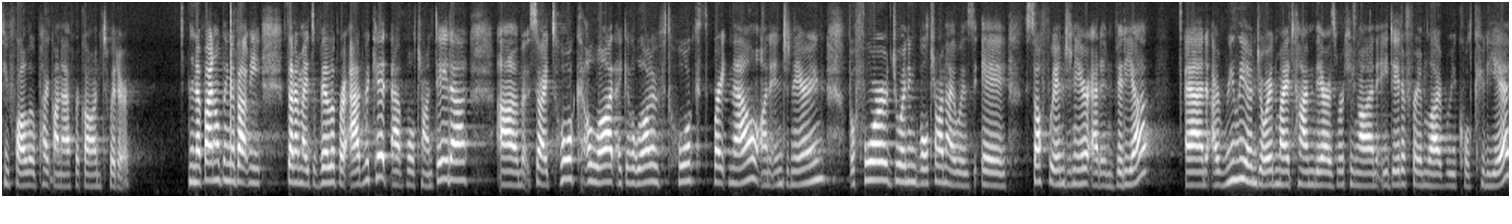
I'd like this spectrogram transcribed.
to follow PyCon Africa on Twitter. And a final thing about me is that I'm a developer advocate at Voltron Data. Um, so I talk a lot, I give a lot of talks right now on engineering. Before joining Voltron, I was a software engineer at NVIDIA. And I really enjoyed my time there. I was working on a data frame library called cuDF.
